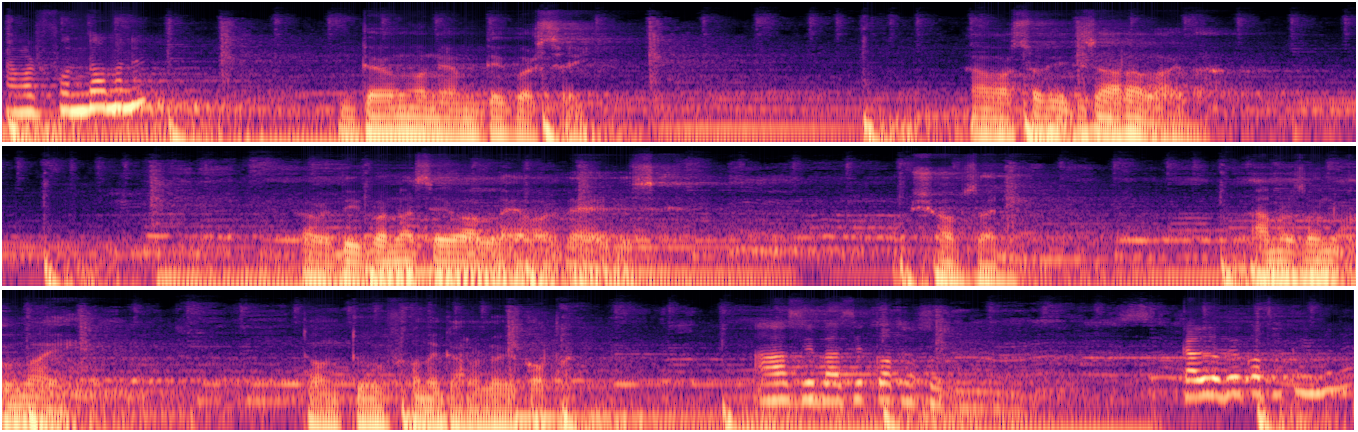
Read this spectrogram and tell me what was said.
আমার ফোন দাও মানে? দেওয়ার মানে আমি দেখবার চাই আমার চোখে কিছু আড়াল হয় না আমি দেখবার না চাই আল্লাহ আমার দেয় দিছে সব জানি আমরা যখন ঘুমাই তখন তুমি ফোনে কারও লোকের কথা আজে বাজে কথা কইবি না কাল লোকের কথা কইবি না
